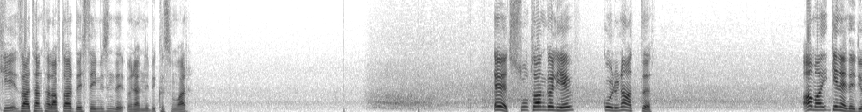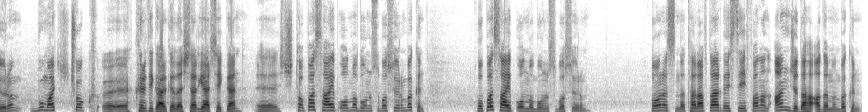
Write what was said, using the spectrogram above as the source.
Ki zaten taraftar desteğimizin de önemli bir kısmı var. Evet Sultan Galiyev golünü attı. Ama gene de diyorum bu maç çok e, kritik arkadaşlar gerçekten. E, topa sahip olma bonusu basıyorum. Bakın topa sahip olma bonusu basıyorum. Sonrasında taraftar desteği falan anca daha adamın bakın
